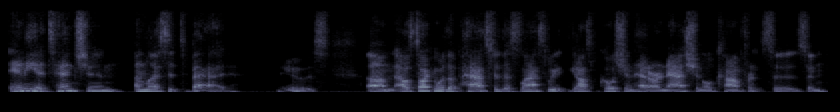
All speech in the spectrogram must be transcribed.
any attention unless it's bad news. Um, I was talking with a pastor this last week. Gospel Coalition had our national conferences and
